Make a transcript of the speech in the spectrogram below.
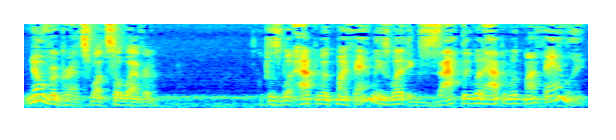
No regrets whatsoever. Because what happened with my family is what exactly what happened with my family.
